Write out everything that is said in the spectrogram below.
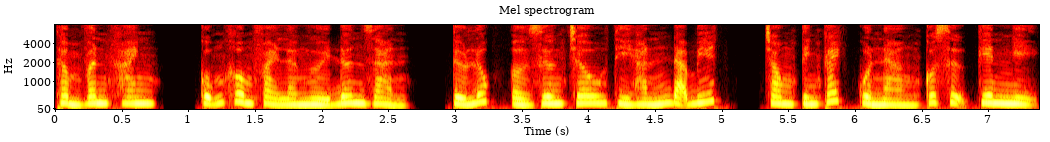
Thẩm Vân Khanh cũng không phải là người đơn giản, từ lúc ở Dương Châu thì hắn đã biết, trong tính cách của nàng có sự kiên nghị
